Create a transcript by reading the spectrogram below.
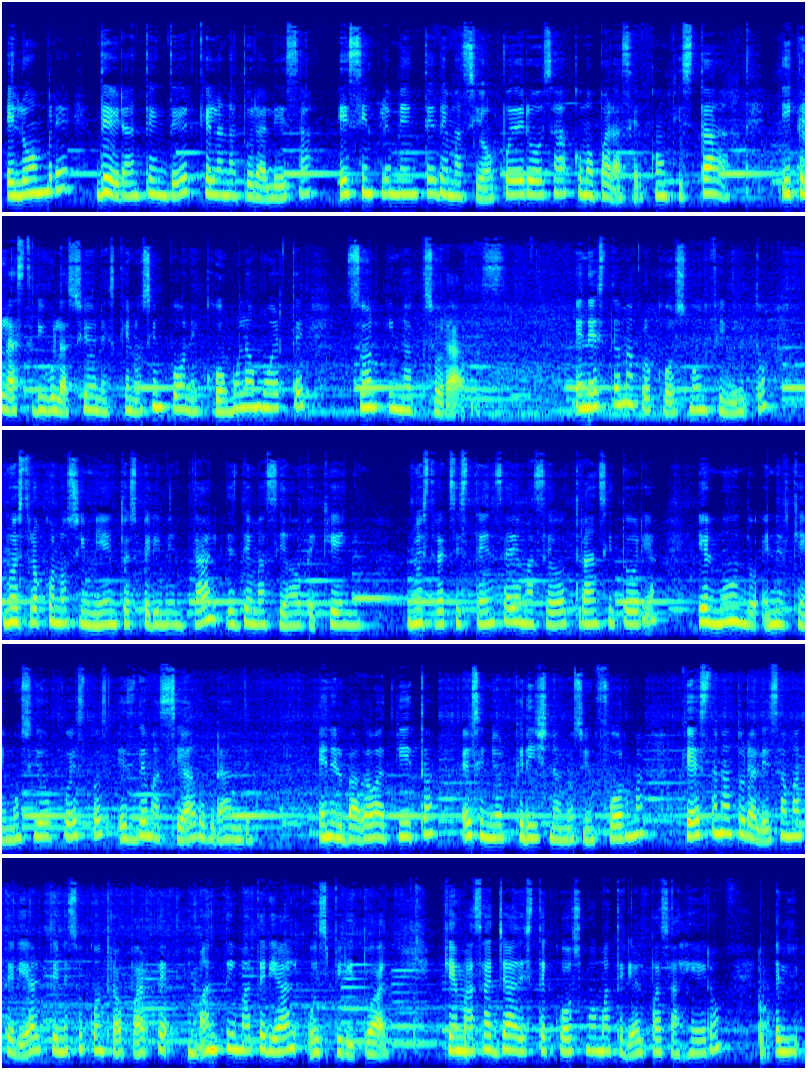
El hombre deberá entender que la naturaleza es simplemente demasiado poderosa como para ser conquistada y que las tribulaciones que nos impone como la muerte son inexorables. En este macrocosmo infinito, nuestro conocimiento experimental es demasiado pequeño nuestra existencia demasiado transitoria y el mundo en el que hemos sido puestos es demasiado grande. En el Bhagavad Gita, el Señor Krishna nos informa que esta naturaleza material tiene su contraparte antimaterial o espiritual, que más allá de este cosmo material pasajero, el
